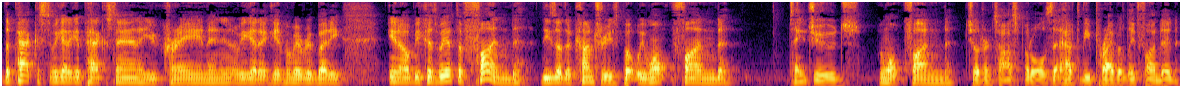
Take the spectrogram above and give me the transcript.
the Pakistan, we got to get Pakistan and Ukraine, and you know, we got to give them everybody, you know, because we have to fund these other countries, but we won't fund St. Jude's. We won't fund children's hospitals that have to be privately funded.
